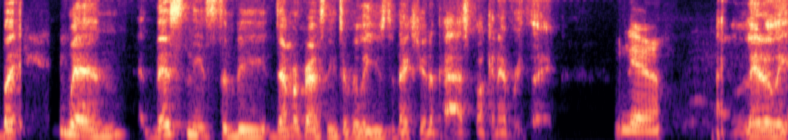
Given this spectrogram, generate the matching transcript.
But if we win, this needs to be Democrats need to really use the next year to pass fucking everything. Yeah. like literally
